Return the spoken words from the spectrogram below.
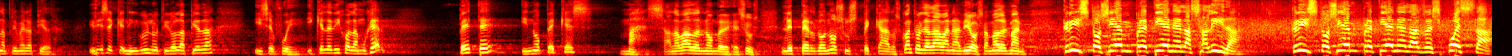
la primera piedra. Y dice que ninguno tiró la piedra y se fue. ¿Y qué le dijo a la mujer? Vete y no peques más. Alabado el nombre de Jesús. Le perdonó sus pecados. ¿Cuántos le alaban a Dios, amado hermano? Cristo siempre tiene la salida. Cristo siempre tiene la respuesta.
